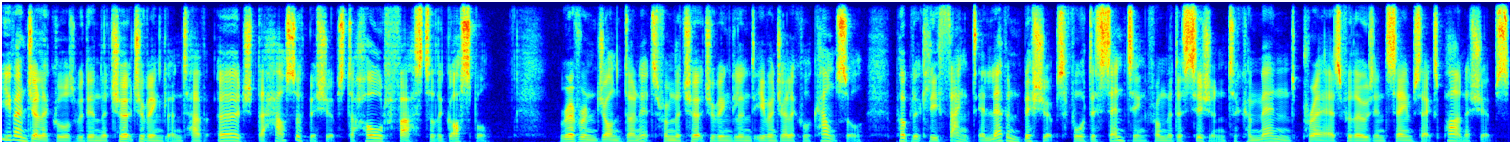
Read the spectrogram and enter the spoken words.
Evangelicals within the Church of England have urged the House of Bishops to hold fast to the gospel Reverend John Dunnett from the Church of England Evangelical Council publicly thanked 11 bishops for dissenting from the decision to commend prayers for those in same sex partnerships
